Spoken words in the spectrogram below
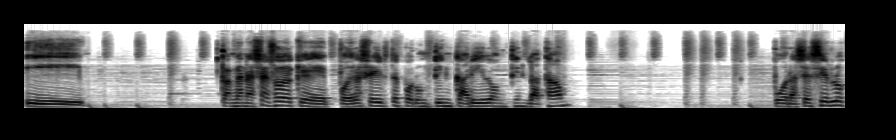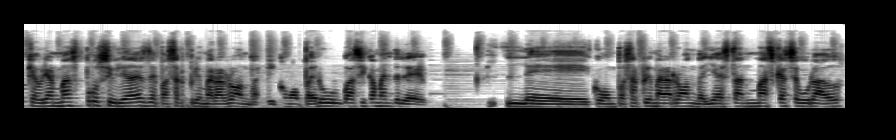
Y también es eso de que podrías irte por un Team Caribe, un Team Latam. Por así decirlo, que habrían más posibilidades de pasar primera ronda. Y como Perú básicamente le, le con pasar primera ronda ya están más que asegurados,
